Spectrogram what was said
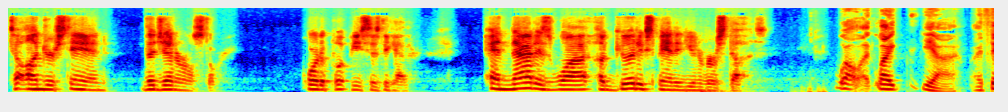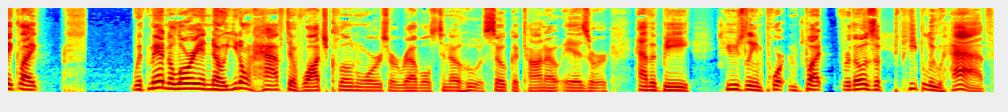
to understand the general story or to put pieces together. And that is what a good expanded universe does. Well, like, yeah, I think like with Mandalorian, no, you don't have to have watched Clone Wars or Rebels to know who Ahsoka Tano is or have it be hugely important. But for those of people who have,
